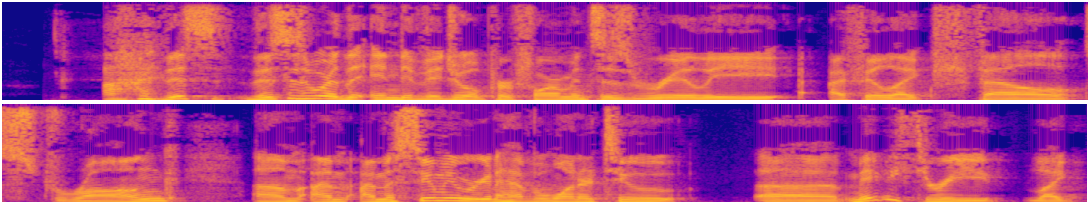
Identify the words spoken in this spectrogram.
this this is where the individual performances really I feel like fell strong. Um, I'm I'm assuming we're gonna have one or two, uh, maybe three like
